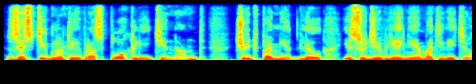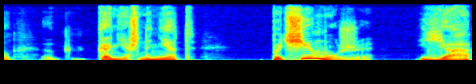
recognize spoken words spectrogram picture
Застигнутый врасплох лейтенант чуть помедлил и с удивлением ответил. «Конечно, нет». «Почему же?» «Я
